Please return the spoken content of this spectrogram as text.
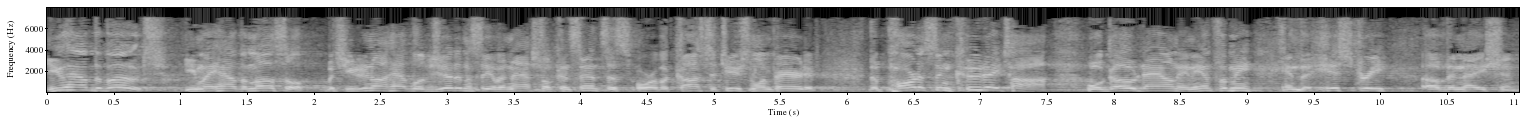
You have the votes. You may have the muscle, but you do not have the legitimacy of a national consensus or of a constitutional imperative. The partisan coup d'etat will go down in infamy in the history of the nation.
